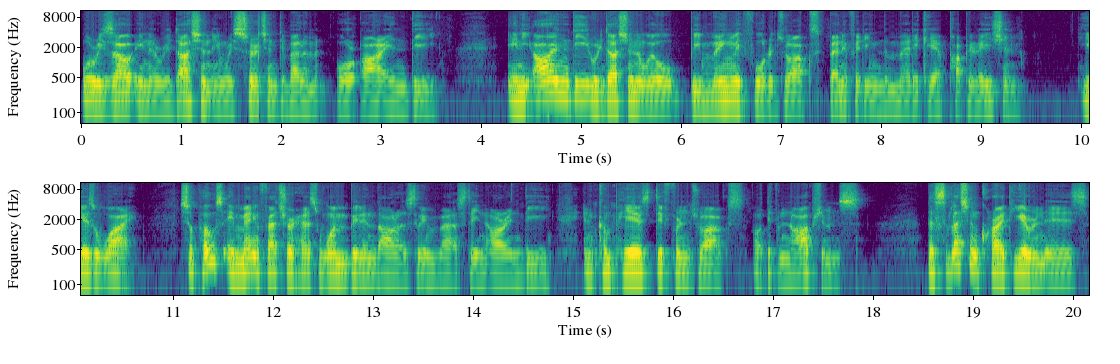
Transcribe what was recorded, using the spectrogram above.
will result in a reduction in research and development or R&D. And the R&D reduction will be mainly for the drugs benefiting the Medicare population. Here's why. Suppose a manufacturer has $1 billion to invest in R&D and compares different drugs or different options. The selection criterion is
